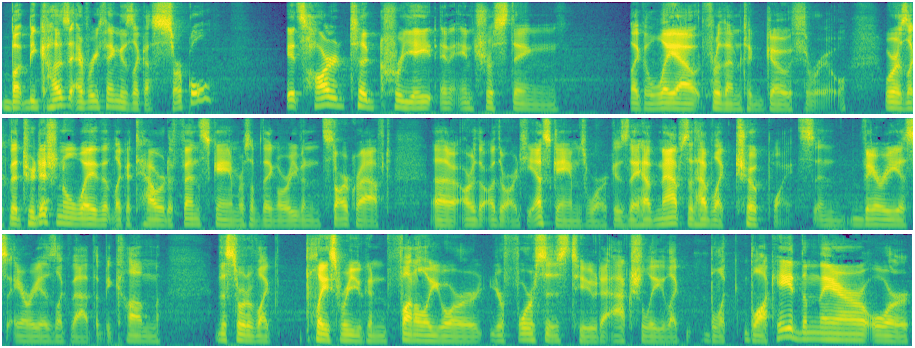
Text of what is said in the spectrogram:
but because everything is like a circle it's hard to create an interesting like a layout for them to go through. Whereas like the traditional way that like a tower defense game or something or even starcraft uh, or the other RTS games work is they have maps that have like choke points and various areas like that that become the sort of like place where you can funnel your your forces to to actually like blo- blockade them there or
